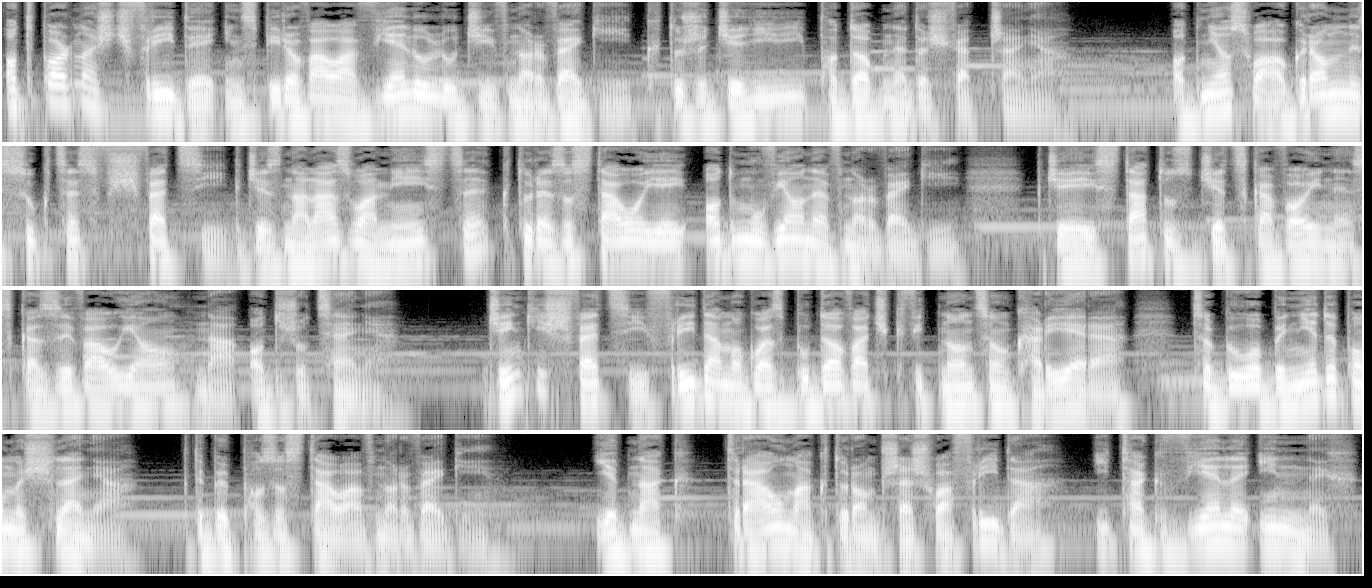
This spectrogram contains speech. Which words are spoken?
odporność Fridy inspirowała wielu ludzi w Norwegii, którzy dzielili podobne doświadczenia. Odniosła ogromny sukces w Szwecji, gdzie znalazła miejsce, które zostało jej odmówione w Norwegii, gdzie jej status dziecka wojny skazywał ją na odrzucenie. Dzięki Szwecji Frida mogła zbudować kwitnącą karierę, co byłoby nie do pomyślenia, gdyby pozostała w Norwegii. Jednak trauma, którą przeszła Frida i tak wiele innych,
